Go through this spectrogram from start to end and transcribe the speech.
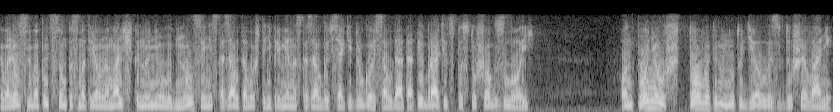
Ковалев с любопытством посмотрел на мальчика, но не улыбнулся и не сказал того, что непременно сказал бы всякий другой солдат, «А ты, братец-пастушок, злой». Он понял, что в эту минуту делалось в душе Вани.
